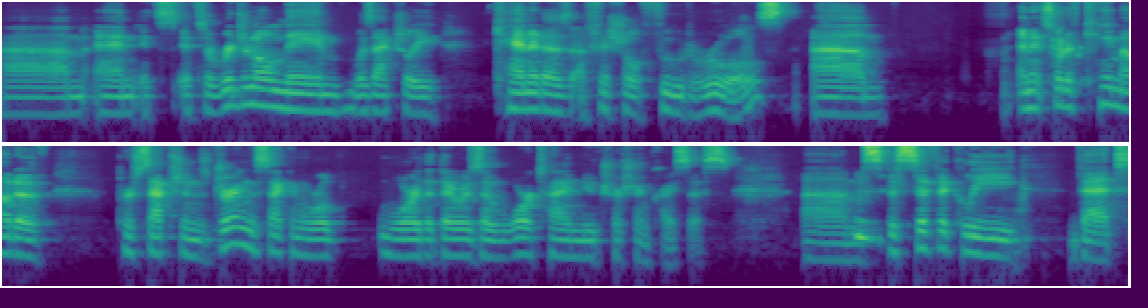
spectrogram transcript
um, and its its original name was actually Canada's official food rules, um, and it sort of came out of perceptions during the Second World War that there was a wartime nutrition crisis, um, mm. specifically that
